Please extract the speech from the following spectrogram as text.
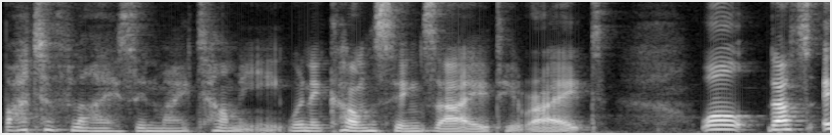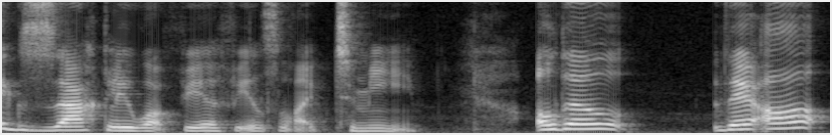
butterflies in my tummy when it comes to anxiety, right? Well, that's exactly what fear feels like to me. Although there are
